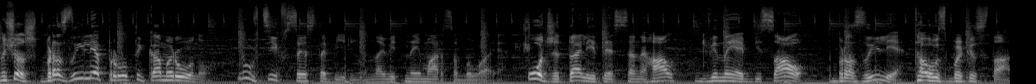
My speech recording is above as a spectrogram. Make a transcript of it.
Ну що ж, Бразилія проти Камеруну. Ну, в цих все стабільно, навіть Неймар забиває. Отже, далі йде Сенегал, Гвінея Бісао, Бразилія та Узбекистан.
